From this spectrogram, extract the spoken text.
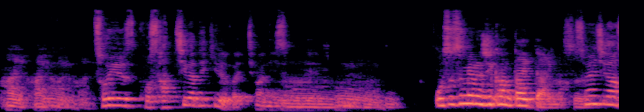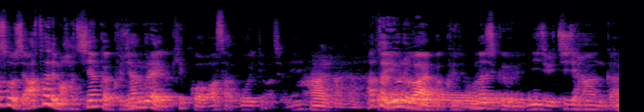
はいはいはいはい。そういうこう察知ができるのが一番理想で、うん。おすすめの時間帯ってあります？その時間はそうですね。朝でも8時半から9時半ぐらいが結構朝動いてますよね。はいはいはい。あとは夜はやっぱ9時同じく21時半から、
